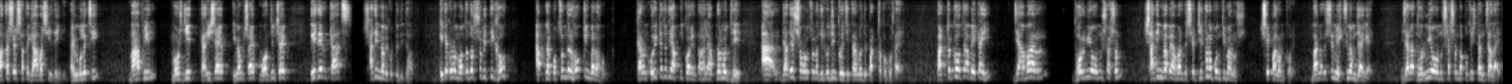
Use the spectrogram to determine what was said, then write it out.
বাতাসের সাথে গা ভাসিয়ে দিইনি। আমি বলেছি, মাহফিল, মসজিদ, কারি সাহেব, ইমাম সাহেব, মসজিদ সাহেব, এদের কাজ স্বাধীনভাবে করতে দিতে হবে। এটা কোনো মতাদর্শ ভিত্তিক হোক, আপনার পছন্দের হোক কিংবা না হোক। কারণ ওইটা যদি আপনি করেন, তাহলে আপনার মধ্যে আর যাদের সমালোচনা দীর্ঘদিন করেছি, তার মধ্যে পার্থক্য কোথায়? পার্থক্য হতে হবে এটাই যে আমার ধর্মীয় অনুশাসন স্বাধীনভাবে আমার দেশের যে কোনো পন্থী মানুষ সে পালন করে, বাংলাদেশের ম্যাক্সিমাম জায়গায়। যারা ধর্মীয় অনুশাসন বা প্রতিষ্ঠান চালায়,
